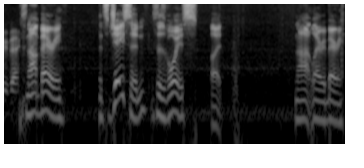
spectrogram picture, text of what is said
be back. It's not Barry. It's Jason. It's his voice, but not Larry Barry.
